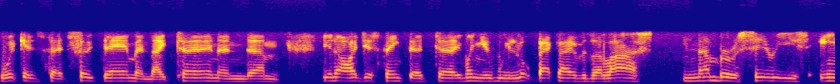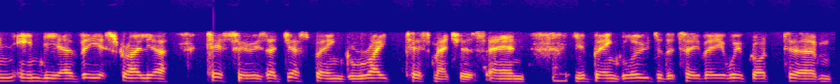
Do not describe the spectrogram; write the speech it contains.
wickets that suit them and they turn. And, um, you know, I just think that uh, when you we look back over the last number of series in India v Australia Test series are just been great Test matches, and you've been glued to the TV. We've got um,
